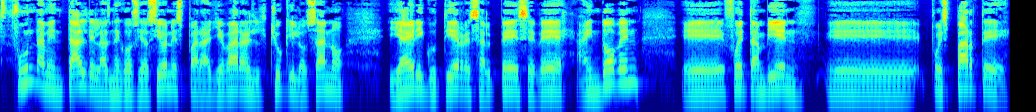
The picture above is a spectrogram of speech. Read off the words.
fundamental de las negociaciones para llevar al Chucky Lozano y a Eric Gutiérrez al PSB Eindhoven, eh, fue también eh, pues parte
